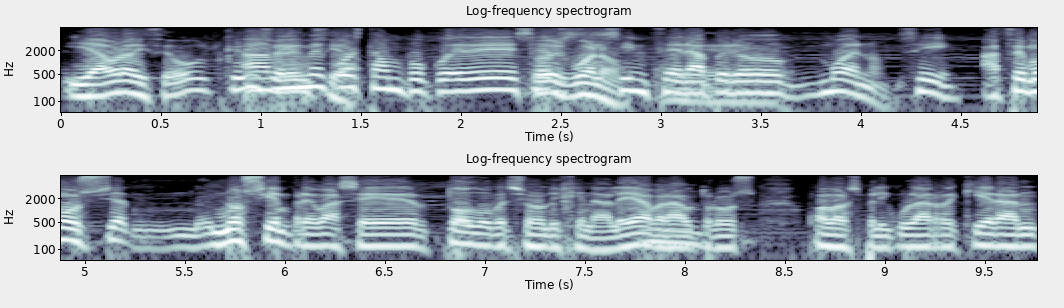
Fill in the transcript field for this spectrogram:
y ahora dice, oh, qué a diferencia. mí me cuesta un poco, he de ser Entonces, bueno, sincera, eh, pero bueno, sí. hacemos no siempre va a ser todo versión original ¿eh? habrá Mm. otros cuando las películas requieran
